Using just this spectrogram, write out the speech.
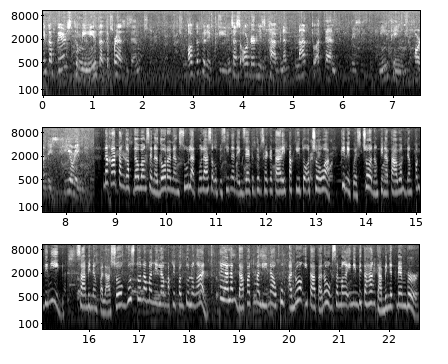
It appears to me that the President of the Philippines has ordered his cabinet not to attend this meeting or this hearing. Nakatanggap daw ang senadora ng sulat mula sa opisina ng Executive Secretary Paquito Ochoa. Kinikwestiyon ang pinatawag ng pagdinig. Sabi ng palasyo, gusto naman nilang makipagtulungan, kaya lang dapat malinaw kung ano ang itatanong sa mga inimbitahang cabinet member.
